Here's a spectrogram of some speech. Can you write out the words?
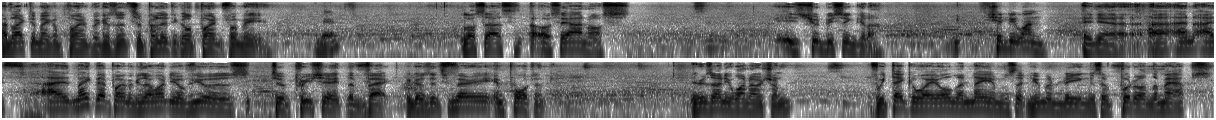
I'd like to make a point because it's a political point for me. Okay. Los Oceanos, it should be singular. Should be one. Yeah, uh, and I I make that point because I want your viewers to appreciate the fact because it's very important. There is only one ocean. If we take away all the names that human beings have put on the maps,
